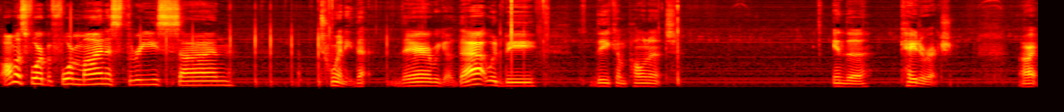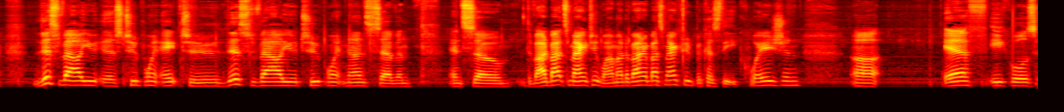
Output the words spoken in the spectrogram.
almost 4, but 4 minus 3 sine 20. That, there we go. That would be the component in the k direction. All right, this value is 2.82, this value 2.97, and so divide by its magnitude. Why am I dividing by its magnitude? Because the equation uh, F equals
